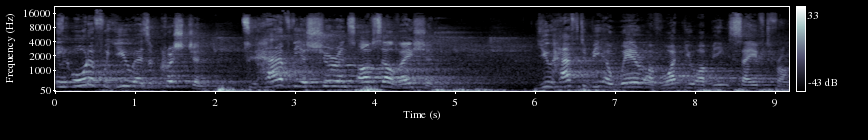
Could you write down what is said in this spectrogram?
In order for you as a Christian to have the assurance of salvation, you have to be aware of what you are being saved from.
